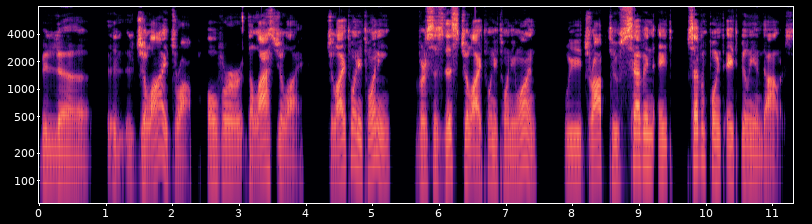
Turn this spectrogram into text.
بالجولاي drop over the last July. July 2020 versus this July 2021 we dropped to 7 8 7.8 billion dollars.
